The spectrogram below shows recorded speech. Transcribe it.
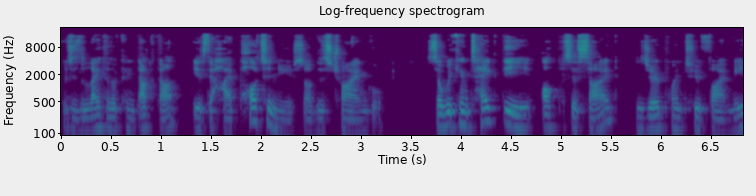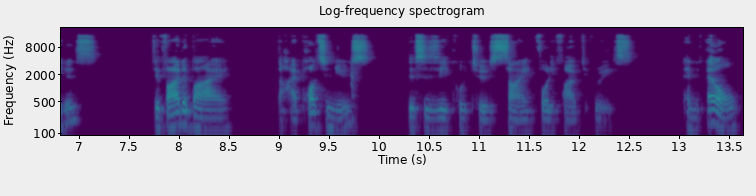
which is the length of the conductor, is the hypotenuse of this triangle. So we can take the opposite side, 0.25 meters, divided by the hypotenuse, this is equal to sine 45 degrees. And L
